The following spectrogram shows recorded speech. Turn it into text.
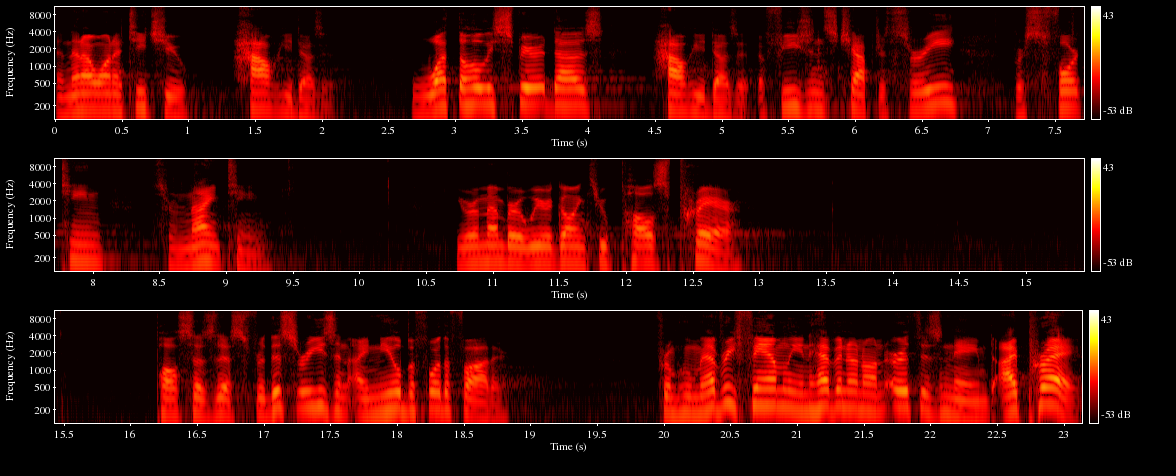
And then I want to teach you how He does it, what the Holy Spirit does, how he does it. Ephesians chapter 3, verse 14 through 19. You remember we were going through Paul's prayer. Paul says this For this reason I kneel before the Father, from whom every family in heaven and on earth is named. I pray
